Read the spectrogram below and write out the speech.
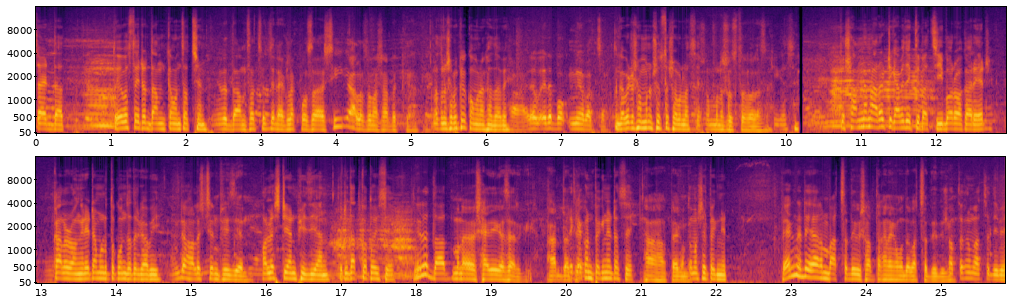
চার দাঁত। তো এই অবস্থায় এটার দাম কেমন চাচ্ছেন? এটার দাম চাচ্ছে হচ্ছে এক লাখ পঁচাশি আলোচনা সাপেক্ষে আলোচনা সাপেক্ষে কম রাখা যাবে। হ্যাঁ এটা এটা বক- মেয়ে বাচ্চা। তো গাভিটা সম্পূর্ণ সুস্থ সবল আছে? সম্পূর্ণ সুস্থ সবল আছে। ঠিক আছে। তো সামনে আমরা আরও একটি গাভি দেখতে পাচ্ছি বড় আকারের। কালো রঙের এটা মূলত কোন জাতের গাভি এটা হলস্টেন ফিজিয়ান হলেস্টিয়ান ফিজিয়ান এটা দাঁত কত হয়েছে? এটা দাঁত মানে সারিয়ে গেছে আর কি আট দাঁত এখন প্রেগনেন্ট আছে? হ্যাঁ হ্যাঁ প্রেগনেন্ট মাসের প্রেগনেন্ট প্রেগনেন্ট আর বাচ্চা দিবি সপ্তাহখানেকের মধ্যে বাচ্চা দিয়ে দিবি। সপ্তাহে বাচ্চা দিবে।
